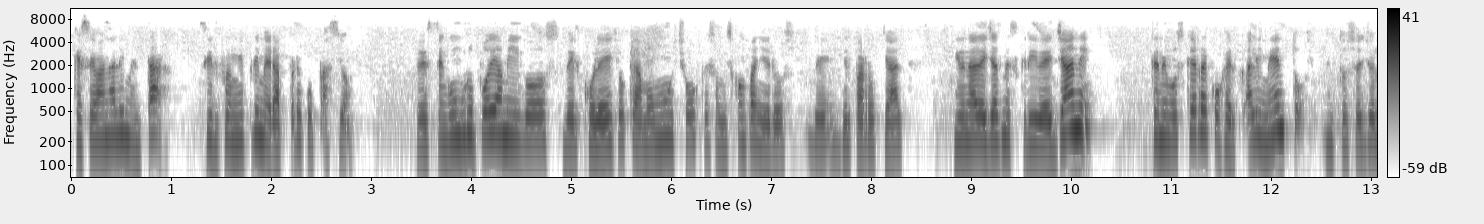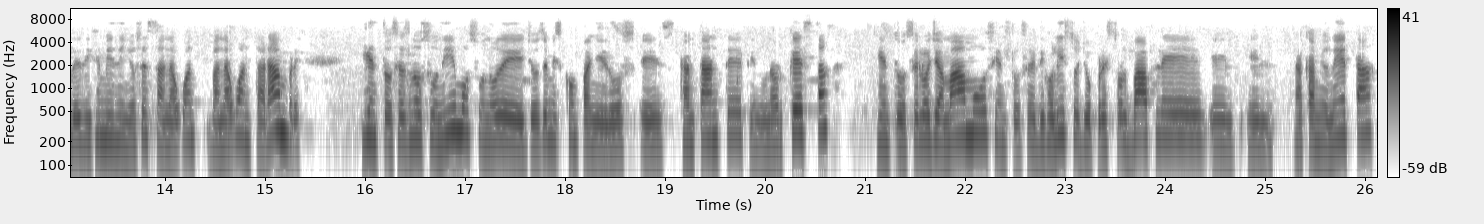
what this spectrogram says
qué se van a alimentar? Sí, fue mi primera preocupación. Entonces tengo un grupo de amigos del colegio que amo mucho, que son mis compañeros del parroquial, y una de ellas me escribe, Yane, tenemos que recoger alimentos. Entonces yo le dije, mis niños están van a aguantar hambre. Y entonces nos unimos, uno de ellos, de mis compañeros, es cantante, tiene una orquesta, y entonces lo llamamos, y entonces dijo, listo, yo presto el bafle, el, la camioneta,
